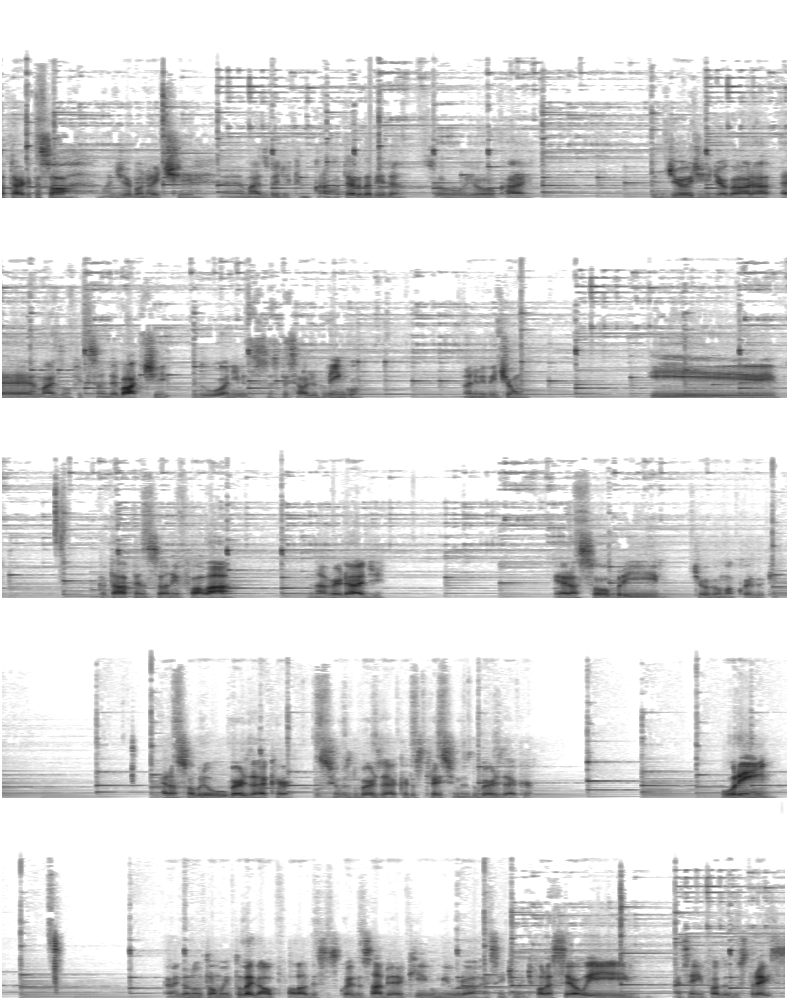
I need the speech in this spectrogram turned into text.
Boa tarde pessoal, bom dia, boa noite. É mais um vídeo aqui no canal Roteiro da Vida. Sou eu, Kai. O vídeo de hoje, de agora, é mais um Ficção em Debate do anime de sessão especial de domingo, anime 21. E eu tava pensando em falar, na verdade, era sobre. Deixa eu ver uma coisa aqui. Era sobre o Berserker, os filmes do Berserker, os três filmes do Berserker. Porém, eu ainda não tô muito legal pra falar dessas coisas, sabe? É que o Miura recentemente faleceu e em fazer dos três.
